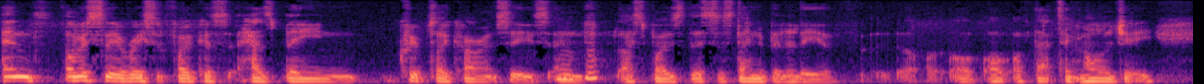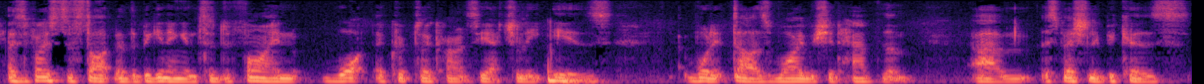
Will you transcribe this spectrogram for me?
And obviously, a recent focus has been cryptocurrencies and mm-hmm. I suppose the sustainability of, of, of that technology. As opposed to start at the beginning and to define what a cryptocurrency actually is, what it does, why we should have them, um, especially because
